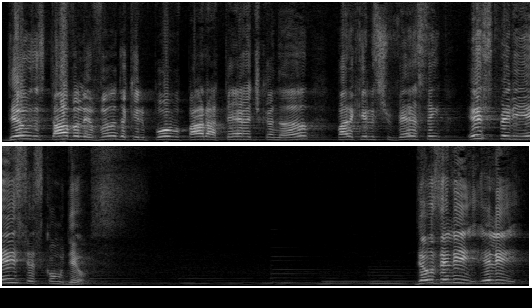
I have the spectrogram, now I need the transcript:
Deus estava levando aquele povo para a terra de Canaã para que eles tivessem experiências com Deus. Deus ele, ele,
